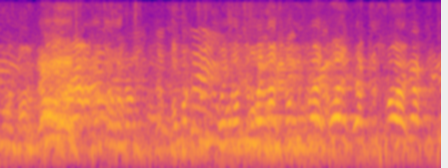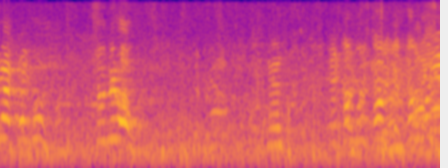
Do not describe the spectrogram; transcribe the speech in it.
go on, home. Yeah! I'll walk it to you. Walk to the left, come this way. Hey, yeah, this way. Yeah, bring it up, bring it on. To the middle. Come boys,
